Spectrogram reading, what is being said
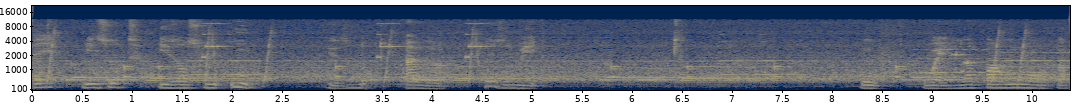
Fait. Les autres, ils en sont où? Les autres. Alors, résumé. Ouf. Ouais, il y en a pas un moment encore.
